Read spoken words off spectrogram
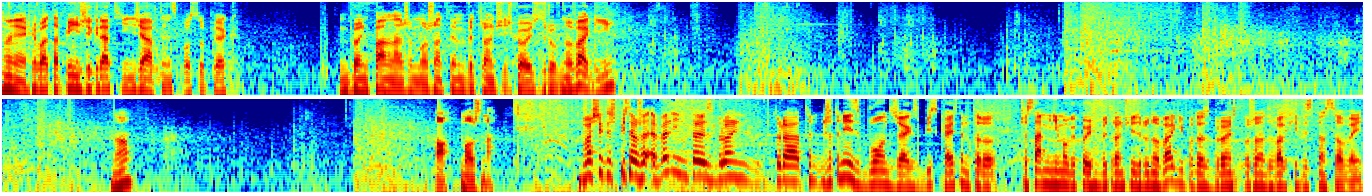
No nie, chyba ta pięść grati nie działa w ten sposób jak broń palna, że można tym wytrącić kogoś z równowagi. No. O, można. Właśnie ktoś pisał, że Evelyn to jest broń, która. To, że to nie jest błąd, że jak z bliska jestem, to czasami nie mogę kogoś wytrącić z równowagi, bo to jest broń stworzona do walki dystansowej.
